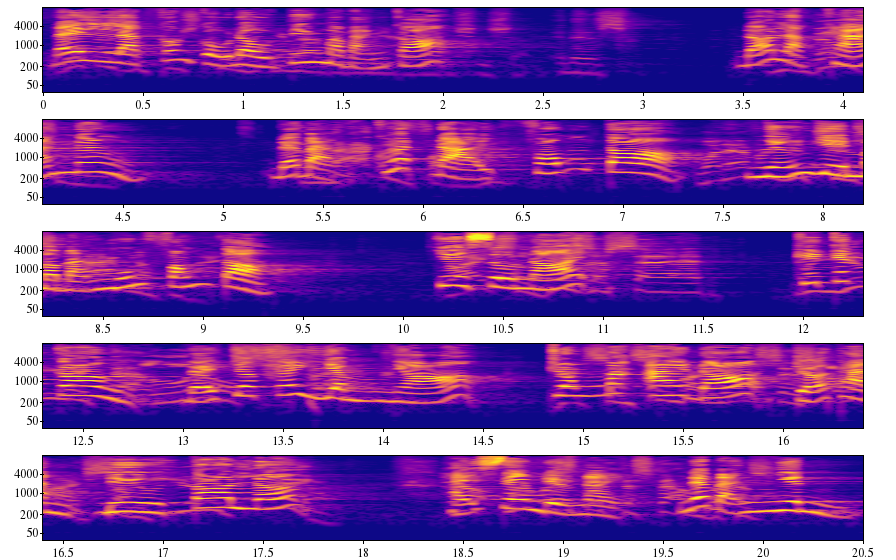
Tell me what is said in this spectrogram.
Đây là công cụ đầu tiên mà bạn có đó là khả năng để bạn khuếch đại phóng to những gì mà bạn muốn phóng to. Chúa Giêsu nói khi các con để cho cái dầm nhỏ trong mắt ai đó trở thành điều to lớn. hãy xem điều này. nếu bạn nhìn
